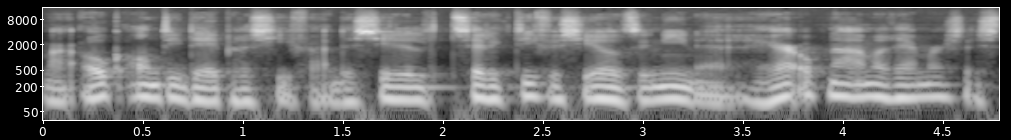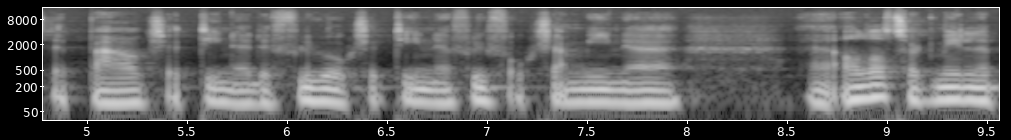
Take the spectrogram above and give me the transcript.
maar ook antidepressiva, de selectieve serotonine heropnameremmers, dus de paroxetine, de fluoxetine, fluvoxamine, uh, al dat soort middelen,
